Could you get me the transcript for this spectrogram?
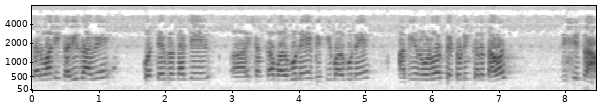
सर्वांनी घरी जावे. कोणत्याही प्रकारचे शंका बाळगू नये भीती बाळगू नये. आम्ही रोडवर पेट्रोलिंग करत आहोत. निश्चित राहा.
